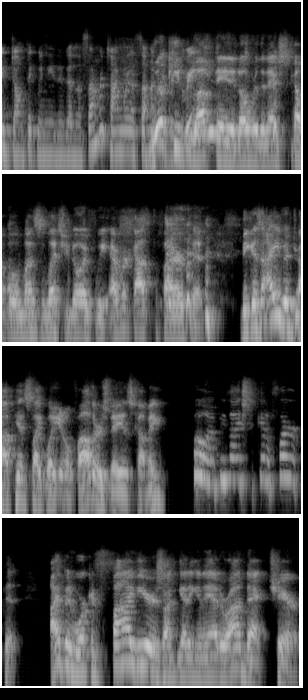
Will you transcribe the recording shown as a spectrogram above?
I don't think we need it in the summertime when it's a We'll hundred keep you degrees. updated over the next couple of months and let you know if we ever got the fire pit. Because I even drop hints like, well, you know, Father's Day is coming. Oh, it'd be nice to get a fire pit. I've been working five years on getting an Adirondack chair.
